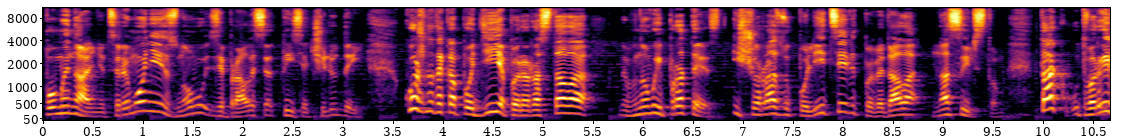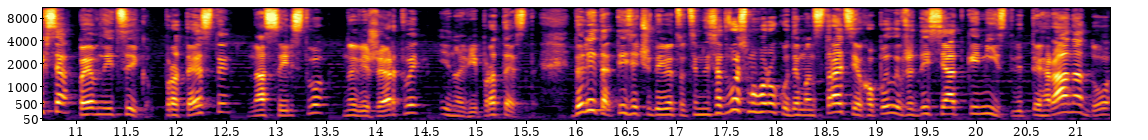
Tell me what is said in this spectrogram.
поминальні церемонії знову зібралися тисячі людей. Кожна така подія переростала в новий протест, і щоразу поліція відповідала насильством. Так утворився певний цикл: протести, насильство, нові жертви і нові протести. До літа 1978 року демонстрації охопили вже десятки міст від Теграна до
